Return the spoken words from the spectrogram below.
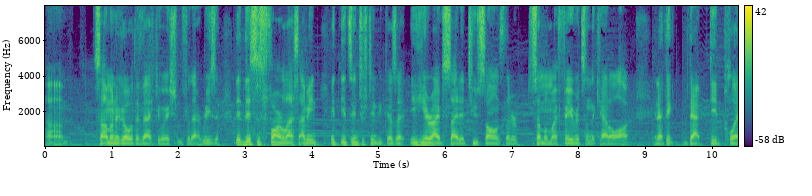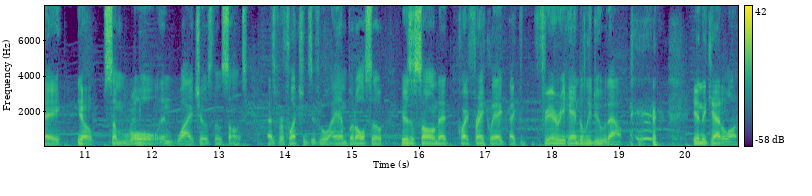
Um, so I'm going to go with evacuation for that reason. This is far less. I mean, it, it's interesting because I, here I've cited two songs that are some of my favorites in the catalog, and I think that did play, you know, some role in why I chose those songs as reflections of who I am. But also, here's a song that, quite frankly, I, I could very handily do without in the catalog.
